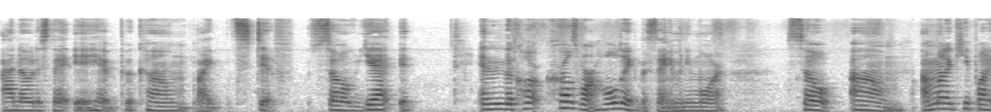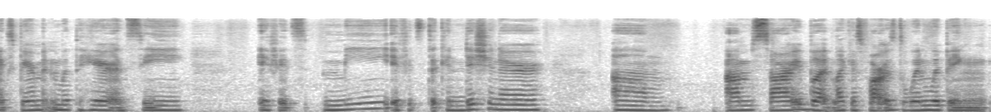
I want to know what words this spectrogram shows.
I noticed that it had become like stiff. So yeah, it and the curls weren't holding the same anymore. So um, I'm going to keep on experimenting with the hair and see if it's me, if it's the conditioner. Um, I'm sorry, but like as far as the wind whipping,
